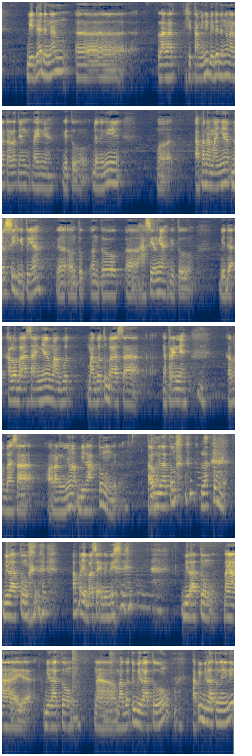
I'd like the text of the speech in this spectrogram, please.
beda dengan uh, lalat hitam ini beda dengan lalat-lalat yang lainnya gitu. Dan ini uh, apa namanya bersih gitu ya, ya untuk untuk uh, hasilnya gitu beda kalau bahasanya magot magot tuh bahasa ngetrennya hmm. kalau bahasa orang ini mah bilatung gitu tahu bilatung? Bilatung ya? Bilatung. Apa ya bahasa Indonesia? Bilatung. Nah ya bilatung. Nah magot tuh bilatung. Tapi bilatungnya ini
